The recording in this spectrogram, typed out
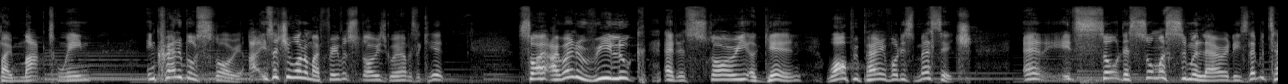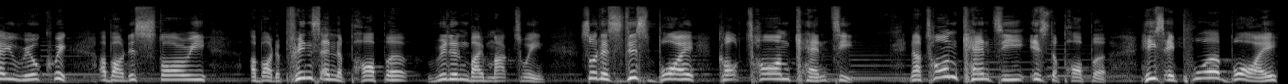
by Mark Twain? Incredible story. It's actually one of my favorite stories growing up as a kid. So I, I went to relook at the story again while preparing for this message. And it's so there's so much similarities. Let me tell you real quick about this story about the prince and the pauper written by Mark Twain. So there's this boy called Tom Canty. Now, Tom Canty is the pauper. He's a poor boy.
